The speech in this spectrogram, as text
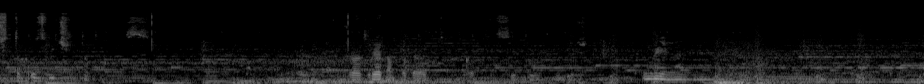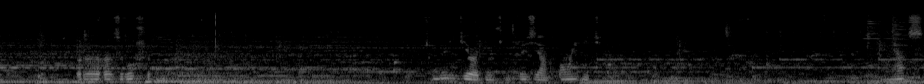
Что такое звучит так? Как все Блин, ну, ну. разрушат. Что делать нужно друзья? Помогите. Мясо.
